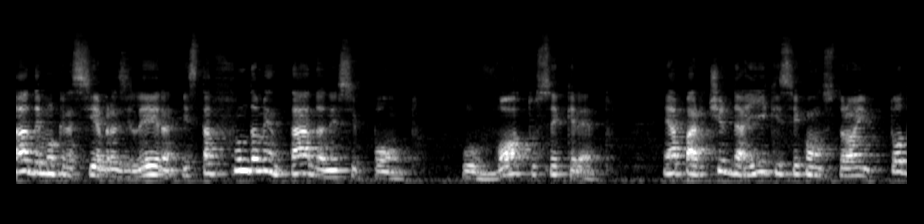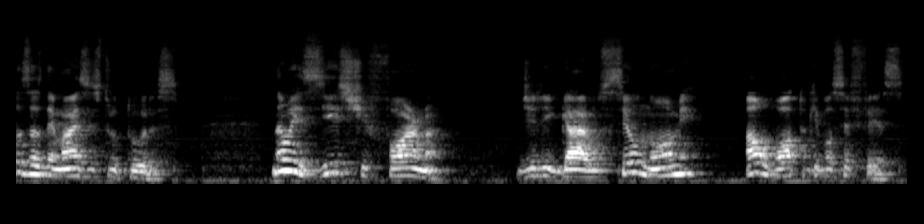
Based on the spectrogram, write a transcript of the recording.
A democracia brasileira está fundamentada nesse ponto, o voto secreto. É a partir daí que se constroem todas as demais estruturas. Não existe forma de ligar o seu nome ao voto que você fez.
